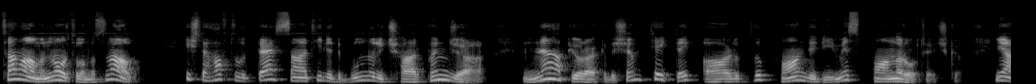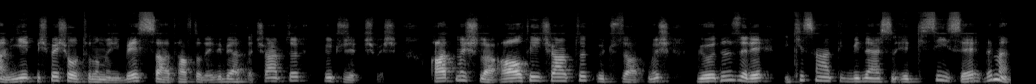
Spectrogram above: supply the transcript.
tamamının ortalamasını aldık. İşte haftalık ders saatiyle de bunları çarpınca ne yapıyor arkadaşım? Tek tek ağırlıklı puan dediğimiz puanlar ortaya çıkıyor. Yani 75 ortalamayı 5 saat haftada edebiyatla çarptık 375. 60 ile 6'yı çarptık 360. Gördüğünüz üzere 2 saatlik bir dersin etkisi ise değil mi?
